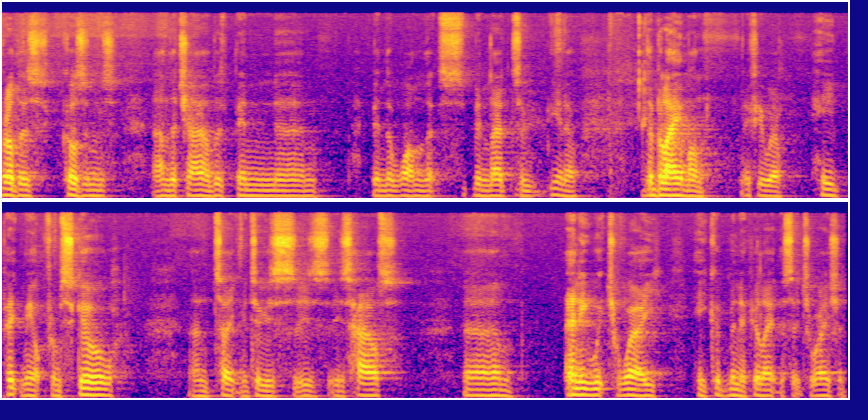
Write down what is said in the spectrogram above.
brothers, cousins, and the child has been um, been the one that's been led to, you know, the blame on, if you will. He'd pick me up from school and take me to his, his, his house. Um, any which way he could manipulate the situation.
